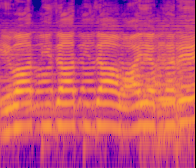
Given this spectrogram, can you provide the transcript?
એવા ત્રીજા ત્રીજા વાય કરે.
